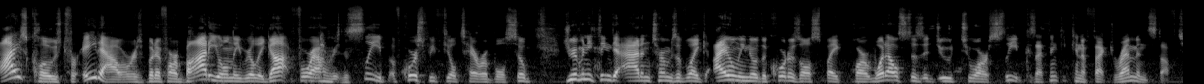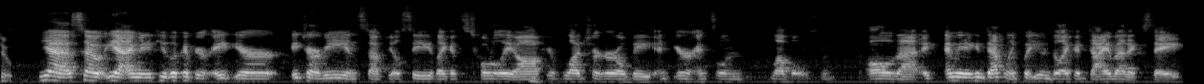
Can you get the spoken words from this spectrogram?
eyes closed for eight hours, but if our body only really got four hours of sleep, of course we feel terrible. So, do you have anything to add in terms of like, I only know the cortisol spike part. What else does it do to our sleep? Because I think it can affect REM and stuff too. Yeah. So, yeah, I mean, if you look up your eight your HRV and stuff, you'll see like it's totally off. Hmm. Your blood sugar will be, and your insulin levels and all of that. I mean, it can definitely put you into like a diabetic state.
